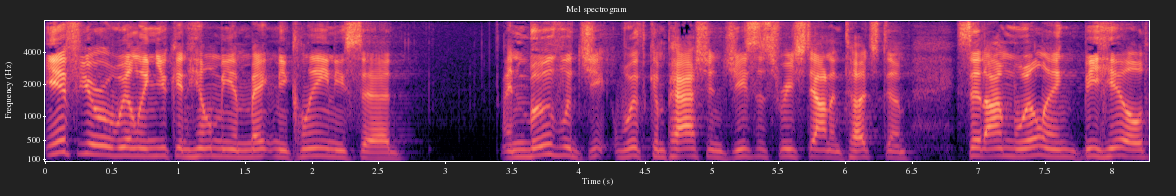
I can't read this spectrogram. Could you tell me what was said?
If you're willing, you can heal me and make me clean. He said, and moved with with compassion, Jesus reached down and touched him. Said, "I'm willing, be healed."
